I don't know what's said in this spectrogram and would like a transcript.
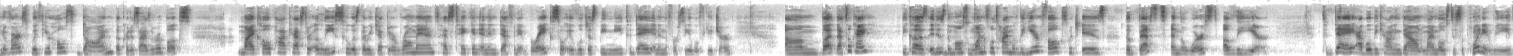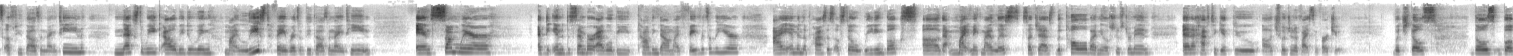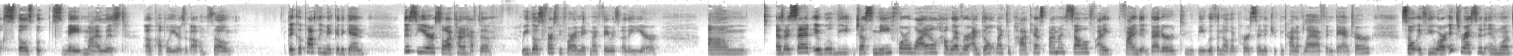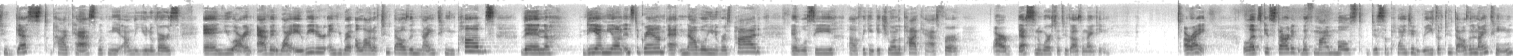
Universe with your host, Dawn, the criticizer of books. My co podcaster, Elise, who is the rejecter of romance, has taken an indefinite break, so it will just be me today and in the foreseeable future. Um, but that's okay because it is the most wonderful time of the year, folks, which is the best and the worst of the year. Today, I will be counting down my most disappointed reads of 2019. Next week, I will be doing my least favorites of 2019. And somewhere at the end of December, I will be counting down my favorites of the year. I am in the process of still reading books uh, that might make my list, such as The Toll by Neal Shusterman, and I have to get through uh, Children of Vice and Virtue, which those those books those books made my list a couple years ago. So they could possibly make it again this year. So I kind of have to read those first before I make my favorites of the year. Um, as I said, it will be just me for a while. However, I don't like to podcast by myself. I find it better to be with another person that you can kind of laugh and banter. So if you are interested and want to guest podcast with me on the universe and you are an avid YA reader and you read a lot of 2019 pubs, then DM me on Instagram at Novel Universe Pod and we'll see uh, if we can get you on the podcast for our best and worst of 2019. All right let's get started with my most disappointed reads of 2019.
